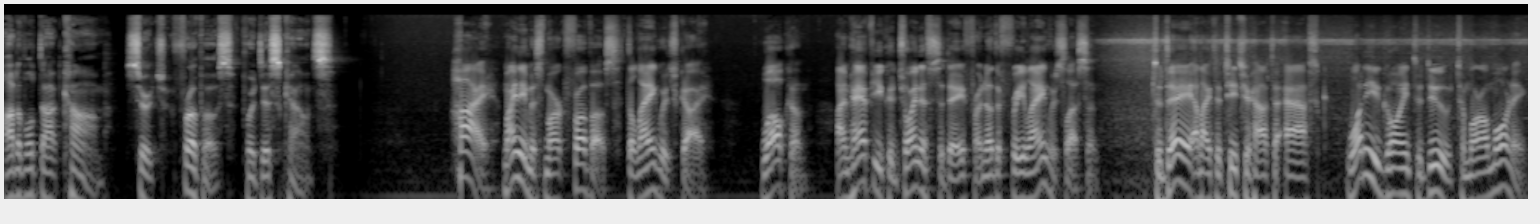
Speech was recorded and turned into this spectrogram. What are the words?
Audible.com. Search Frobose for discounts. Hi, my name is Mark Frobose, the language guy. Welcome. I'm happy you could join us today for another free language lesson. Today, I'd like to teach you how to ask, What are you going to do tomorrow morning?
